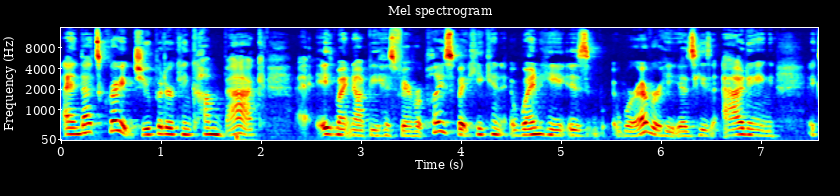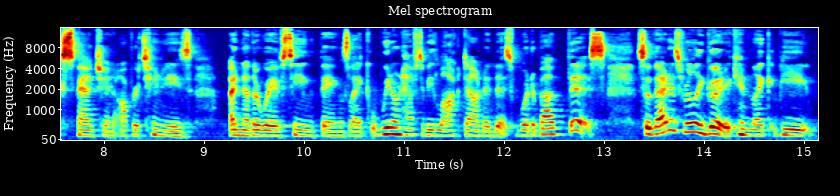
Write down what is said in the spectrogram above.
And that's great. Jupiter can come back. It might not be his favorite place, but he can, when he is wherever he is, he's adding expansion, opportunities, another way of seeing things. Like, we don't have to be locked down to this. What about this? So that is really good. It can like be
